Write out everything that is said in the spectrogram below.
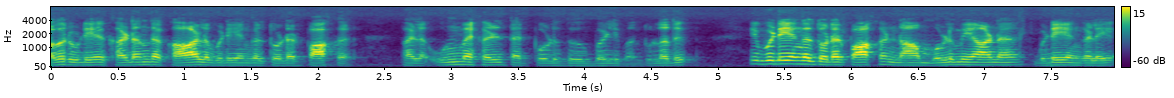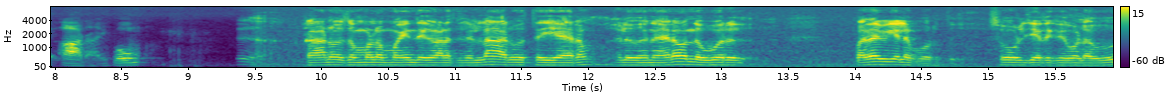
அவருடைய கடந்த கால விடயங்கள் தொடர்பாக பல உண்மைகள் தற்பொழுது வெளிவந்துள்ளது. இவ்விடயங்கள் தொடர்பாக நாம் முழுமையான விடயங்களை ஆராய்வோம். இராணுவ சம்பளம் மைந்த காலத்திலெல்லாம் அறுபத்தையாயிரம் எழுபதாயிரம் அந்த ஒரு பதவிகளை பொறுத்து. சோல்ஜருக்கு இவ்வளவு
